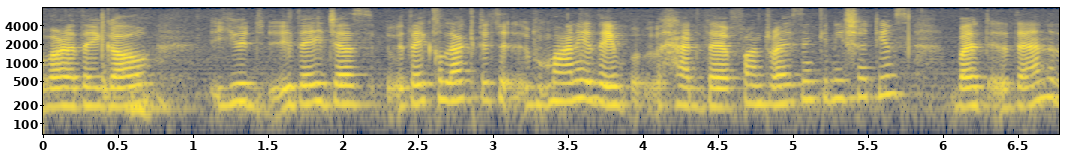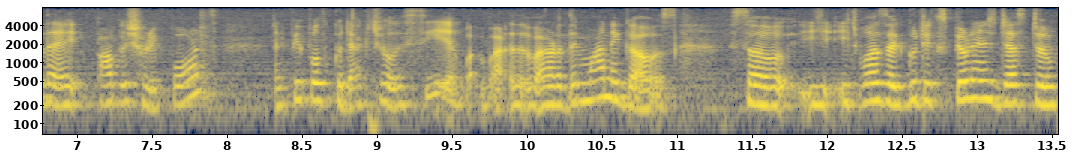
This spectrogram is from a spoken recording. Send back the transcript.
where they go, you, they just they collected money. They had the fundraising initiatives, but then they publish reports, and people could actually see where, the money goes. So it was a good experience just to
